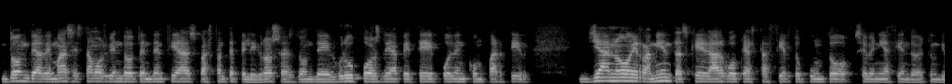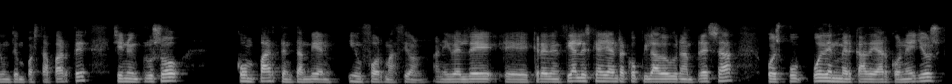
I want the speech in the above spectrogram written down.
donde además estamos viendo tendencias bastante peligrosas, donde grupos de APT pueden compartir ya no herramientas, que era algo que hasta cierto punto se venía haciendo desde un tiempo a esta parte, sino incluso comparten también información a nivel de eh, credenciales que hayan recopilado de una empresa, pues pueden mercadear con ellos,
